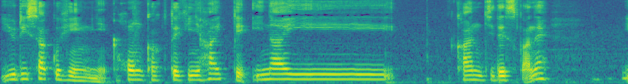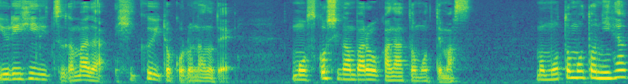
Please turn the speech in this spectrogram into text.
ゆり作品に本格的に入っていない感じですかね。ゆり比率がまだ低いところなので、もう少し頑張ろうかなと思ってます。もともと200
